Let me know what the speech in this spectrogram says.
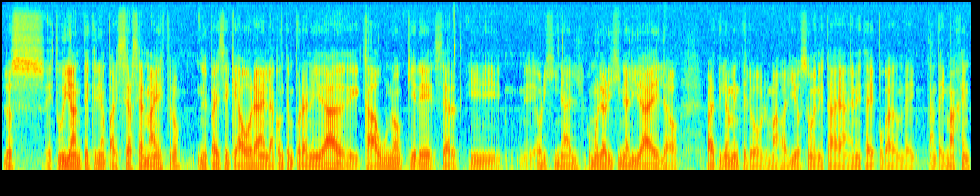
los estudiantes querían parecerse al maestro. Me parece que ahora en la contemporaneidad eh, cada uno quiere ser eh, original, como la originalidad es lo, prácticamente lo, lo más valioso en esta, en esta época donde hay tanta imagen.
